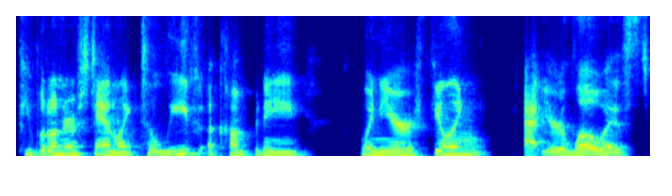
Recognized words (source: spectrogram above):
people don't understand, like to leave a company when you're feeling at your lowest,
